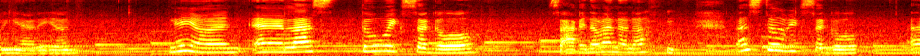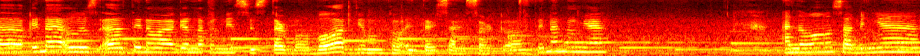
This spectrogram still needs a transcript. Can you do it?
nangyari yun. Ngayon, eh, last two weeks ago, sa akin naman, ano, last two weeks ago, ah kinaus, ah, tinawagan ako ni Sister Bobot, yung co-intercessor ko. Tinanong niya, ano, sabi niya,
